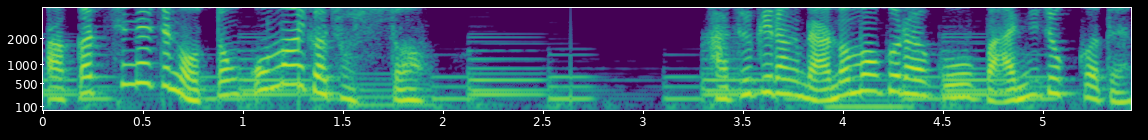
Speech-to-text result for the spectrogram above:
아까 친해진 어떤 꼬마이가 줬어. 가족이랑 나눠 먹으라고 많이 줬거든.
